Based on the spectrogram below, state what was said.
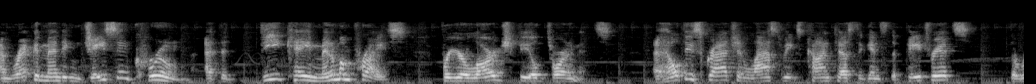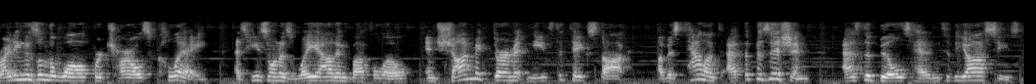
I'm recommending Jason Croom at the DK minimum price for your large field tournaments. A healthy scratch in last week's contest against the Patriots. The writing is on the wall for Charles Clay as he's on his way out in Buffalo, and Sean McDermott needs to take stock of his talent at the position as the Bills head into the offseason.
